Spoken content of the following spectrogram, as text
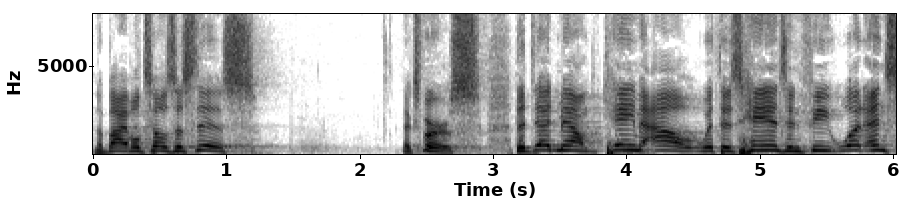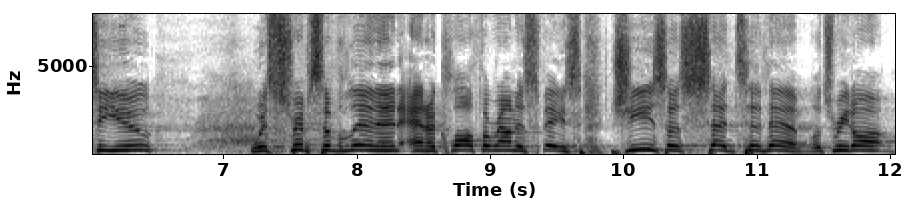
The Bible tells us this. Next verse. The dead man came out with his hands and feet, what, NCU? With strips of linen and a cloth around his face. Jesus said to them, let's read on.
